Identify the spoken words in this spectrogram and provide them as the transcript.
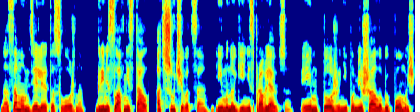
На самом деле это сложно. Гремислав не стал отшучиваться, и многие не справляются. Им тоже не помешала бы помощь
